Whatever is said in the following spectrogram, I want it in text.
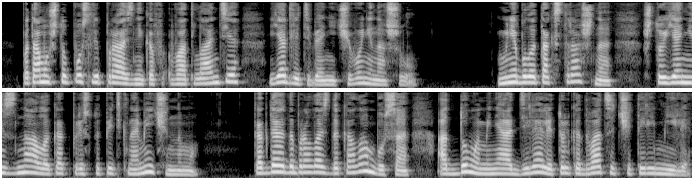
— «потому что после праздников в Атланте я для тебя ничего не нашел». Мне было так страшно, что я не знала, как приступить к намеченному. Когда я добралась до Коламбуса, от дома меня отделяли только 24 мили.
